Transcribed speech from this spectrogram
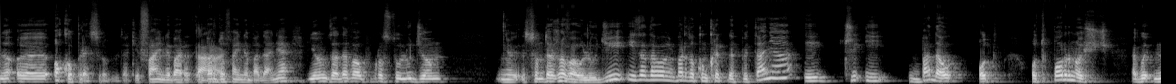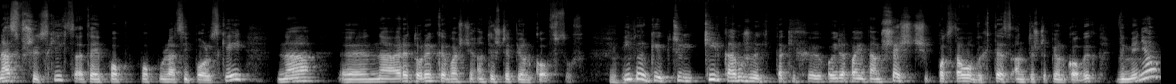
No, e, Okopres robił takie fajne, tak. bardzo fajne badania i on zadawał po prostu ludziom, sondażował ludzi i zadawał im bardzo konkretne pytania i, czy, i badał od, odporność jakby nas wszystkich, tej po, populacji polskiej, na, e, na retorykę właśnie antyszczepionkowców. I to, czyli kilka różnych takich, o ile pamiętam, sześć podstawowych tez antyszczepionkowych wymieniał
